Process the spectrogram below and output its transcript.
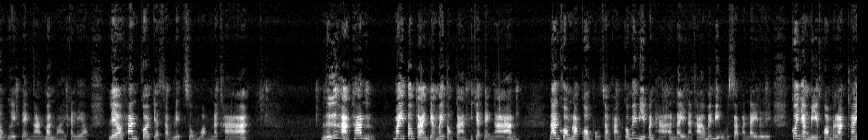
ลงเอยแต่งงานมั่นหมายกันแล้ว แล้วท่านก็จะสำเร็จสมหวังนะคะ หรือหากท่านไม่ต้องการยังไม่ต้องการที่จะแต่งงาน ด้านความรักความผูกสัมพันธ์ก็ไม่มีปัญหาอันใดนะคะ ไม่มีอุปสรรคอันใดเลย ก็ยังมีความรักใคร่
